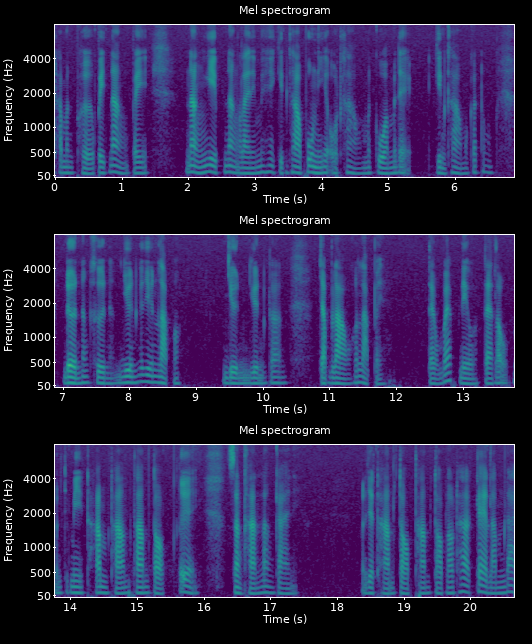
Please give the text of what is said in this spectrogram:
ถ้ามันเผลอไปนั่งไป นั่งงีบนั่งอะไรนี่ไม่ให้กินข้าวพรุ่งนี้อดข้าวมันกลัวไม่ได้กินข้าวมันก็ต้องเดินทั้งคืนยืนก็ยืนหลับอะยืนยืนก็จับเราก็หลับไป แต่แวบเดียว แต่เรามันจะมีถามถามถามตอบเรื่อยสังขารร่างกายนี่มันจะถามตอบถามตอบเราถ้าแก้ลำได้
